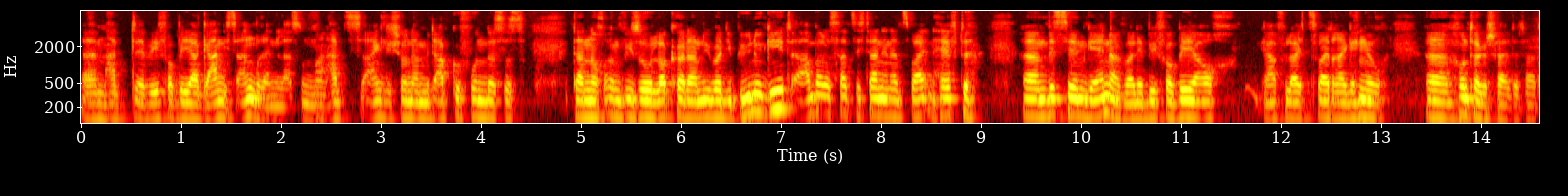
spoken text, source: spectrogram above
ähm, hat der BVB ja gar nichts anbrennen lassen. Und man hat es eigentlich schon damit abgefunden, dass es dann noch irgendwie so locker dann über die Bühne geht. Aber das hat sich dann in der zweiten Hälfte äh, ein bisschen geändert, weil der BVB ja auch ja, vielleicht zwei, drei Gänge äh, runtergeschaltet hat.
